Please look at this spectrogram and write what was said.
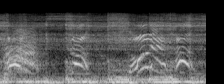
さあさあさ。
